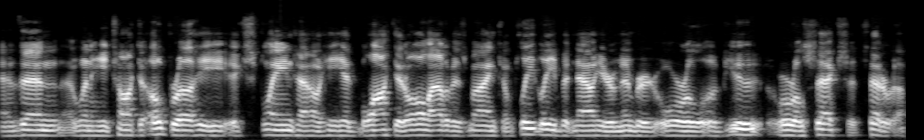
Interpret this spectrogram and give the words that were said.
And then when he talked to Oprah, he explained how he had blocked it all out of his mind completely, but now he remembered oral abuse, oral sex, etc.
